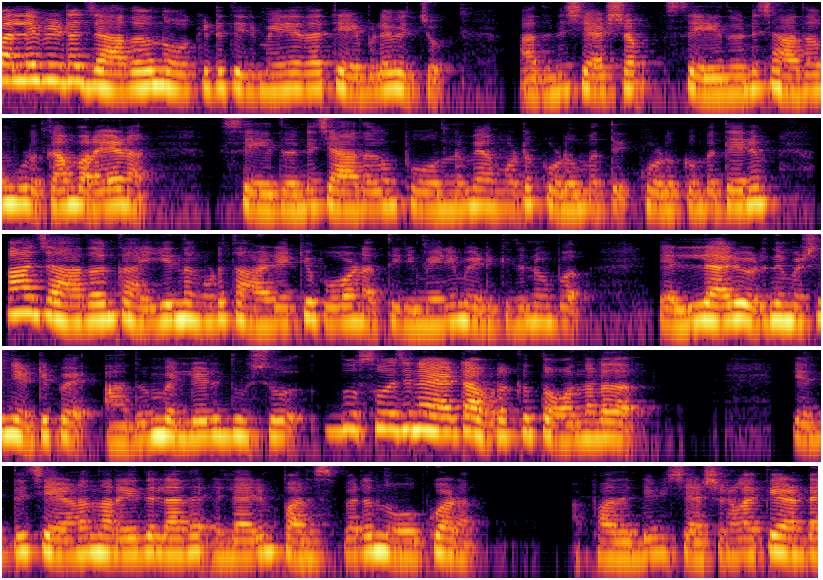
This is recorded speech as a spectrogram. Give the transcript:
പല്ലവിയുടെ ജാതകം നോക്കിയിട്ട് തിരുമേനി അതാ ടേബിളിൽ വെച്ചു. അതിനുശേഷം സേതുവിന്റെ ജാതകം കൊടുക്കാൻ പറയാണ്. സേതുവിന്റെ ജാതകം പൂർണിമ അങ്ങോട്ട് കുടുംബത്തിൽ കൊടുക്കുമ്പോഴത്തേനും ആ ജാതകം കയ്യിൽ നിന്ന് അങ്ങോട്ട് താഴേക്ക് പോവാണ്. തിരുമേനി മേടിക്കുന്നതിന് മുമ്പ് എല്ലാവരും ഒരു നിമിഷം ഞെട്ടിപ്പോയി. അതും വലിയൊരു ദുസൂ ദുസൂചനയായിട്ട് അവർക്ക് തോന്നണത്. എന്ത് ചെയ്യണമെന്ന് അറിയത്തില്ലാതെ എല്ലാവരും പരസ്പരം നോക്കുവാണ്. അപ്പോൾ അതിന്റെ വിശേഷങ്ങളൊക്കെ ഉണ്ട്.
